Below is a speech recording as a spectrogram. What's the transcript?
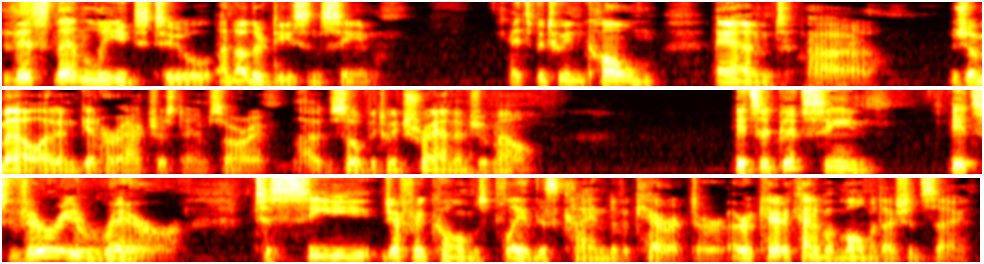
This then leads to another decent scene. It's between Combs and uh, Jhamel. I didn't get her actress name, sorry. Uh, so between Shran and Jhamel. It's a good scene. It's very rare to see Jeffrey Combs play this kind of a character, or a kind of a moment, I should say.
